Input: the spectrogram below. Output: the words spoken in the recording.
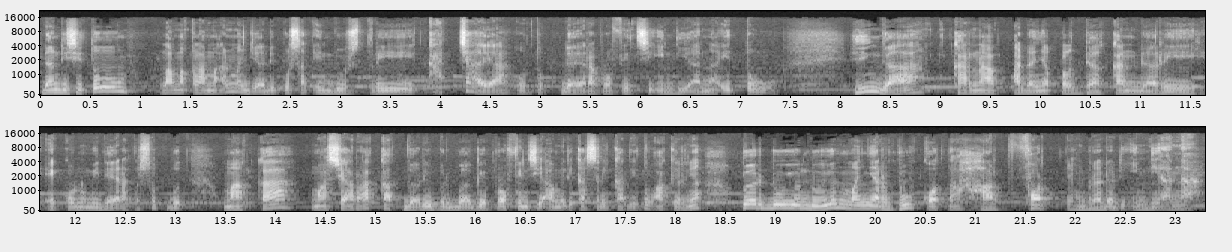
Dan di situ lama-kelamaan menjadi pusat industri kaca ya untuk daerah provinsi Indiana itu. Hingga karena adanya peledakan dari ekonomi daerah tersebut, maka masyarakat dari berbagai provinsi Amerika Serikat itu akhirnya berduyun-duyun menyerbu kota Hartford yang berada di Indiana.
